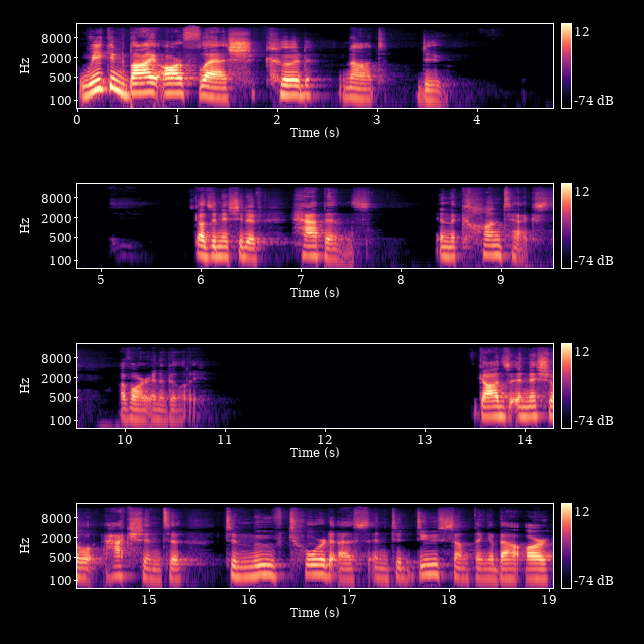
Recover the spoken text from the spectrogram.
weakened by our flesh, could not do. God's initiative happens in the context of our inability. God's initial action to, to move toward us and to do something about our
